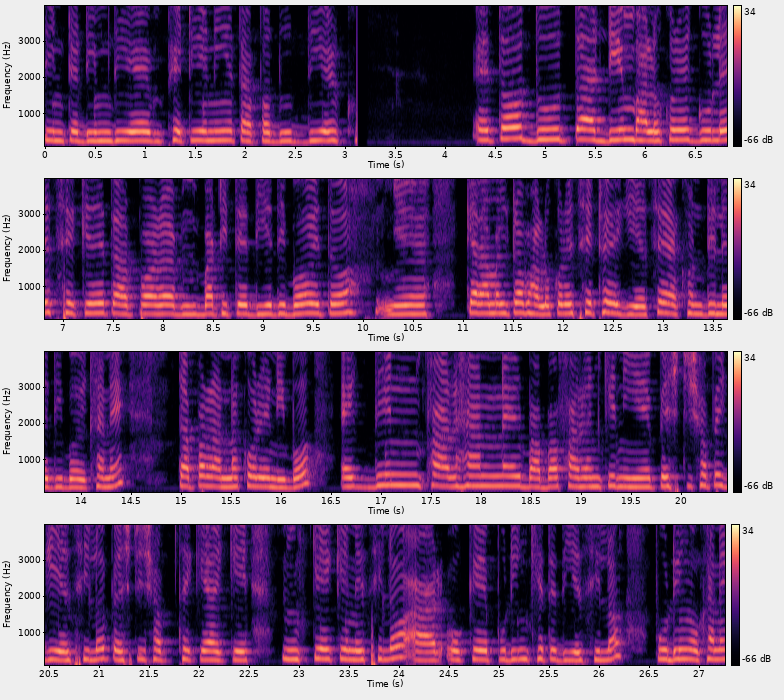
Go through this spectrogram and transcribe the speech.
তিনটে ডিম দিয়ে ফেটিয়ে নিয়ে তারপর দুধ দিয়ে এ তো দুধ আর ডিম ভালো করে গুলে ছেঁকে তারপর বাটিতে দিয়ে দিব। এ তো ক্যারামেলটা ভালো করে সেট হয়ে গিয়েছে, এখন ঢেলে দিব এখানে। তারপর রান্না করে নিব। একদিন ফারহানের বাবা ফারহানকে নিয়ে পেস্ট্রি শপে গিয়েছিল। পেস্ট্রি শপ থেকে আর কি কেক এনেছিল আর ওকে পুডিং খেতে দিয়েছিল। পুডিং ওখানে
